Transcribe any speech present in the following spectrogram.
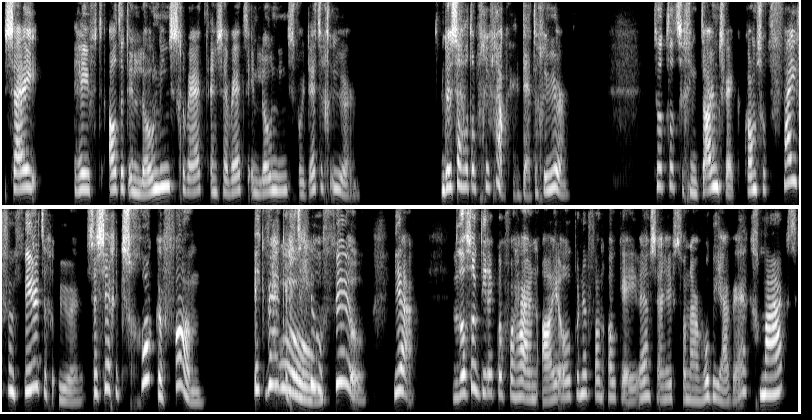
zij heeft altijd in loondienst gewerkt en zij werkte in loondienst voor 30 uur. Dus zij had opgeschreven, nou, 30 uur. Totdat ze ging timetracken, kwam ze op 45 uur. Ze zegt, ik schrok ervan. Ik werk wow. echt heel veel. Ja, dat was ook direct wel voor haar een eye-opener van, oké, okay, zij heeft van haar hobby haar werk gemaakt.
